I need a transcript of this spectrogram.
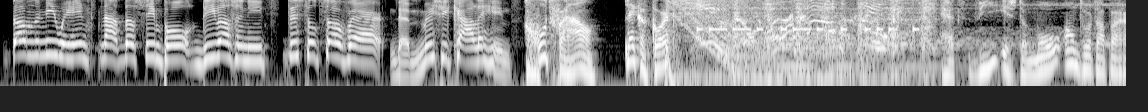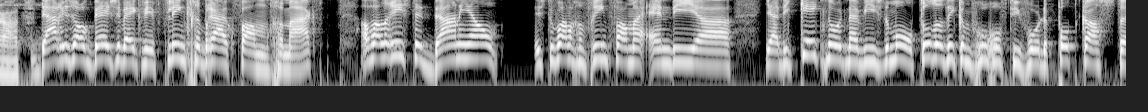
dan de nieuwe hint. Nou, dat is simpel. Die was er niet. Dus tot zover de muzikale hint. Goed verhaal. Lekker kort. Het Wie is de Mol antwoordapparaat. Daar is ook deze week weer flink gebruik van gemaakt. Als allereerste Daniel is toevallig een vriend van me. En die, uh, ja, die keek nooit naar Wie is de Mol. Totdat ik hem vroeg of hij voor de podcast uh,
